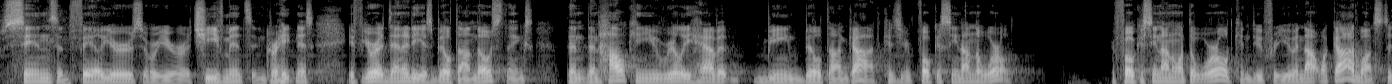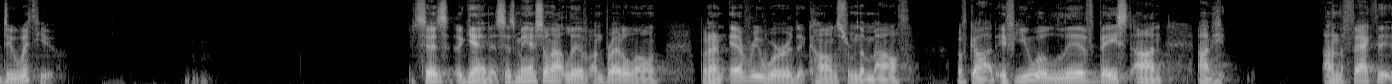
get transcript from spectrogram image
sins and failures or your achievements and greatness, if your identity is built on those things, then, then how can you really have it being built on God? Because you're focusing on the world. You're focusing on what the world can do for you and not what God wants to do with you. It says, again, it says, Man shall not live on bread alone, but on every word that comes from the mouth of God, if you will live based on, on, on the fact that,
